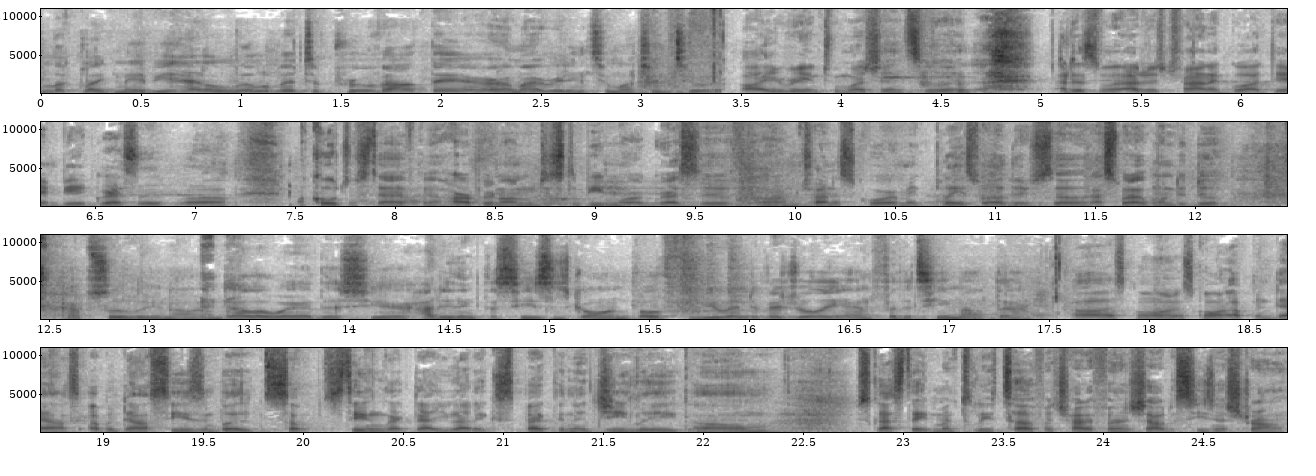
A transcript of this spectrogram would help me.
Looked like maybe you had a little bit to prove out there, or am I reading too much into it? Oh, you're reading too much into it. I just, I'm just trying to go out there and be aggressive. Uh, my coaching staff been harping on me just to be more aggressive, um, trying to score and make plays for others. So that's what I wanted to do. Absolutely. You know, in Delaware this year, how do you think the season's going, both for you individually and for the team out there? Uh, it's going, it's going up and down, up and down season. But some things like that you got to expect in the G League. Um, just got to stay mentally tough and try to finish out the season strong.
